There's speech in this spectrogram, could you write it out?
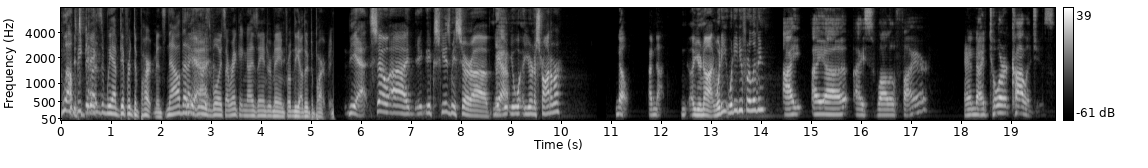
Well, It's because we have different departments. Now that I Yeah. hear his voice, I recognize Andrew Mayne from the other department. Yeah. So, uh, excuse me, sir. Uh, Yeah. you, you're an astronomer. No, I'm not. Uh, You're not. What do you What do you do for a living? I I uh I swallow fire, and I tour colleges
